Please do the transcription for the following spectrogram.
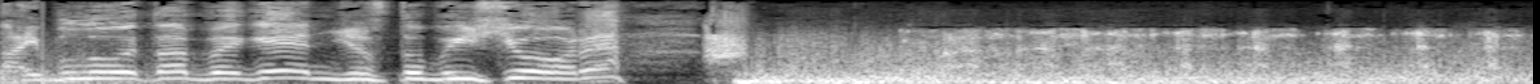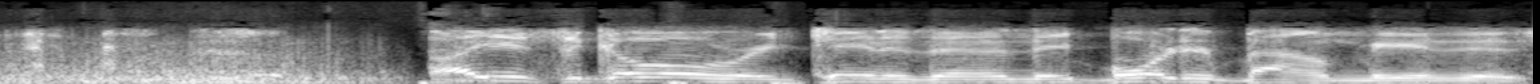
I blew it up again just to be sure. I used to go over in Canada and they border bound me in this.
